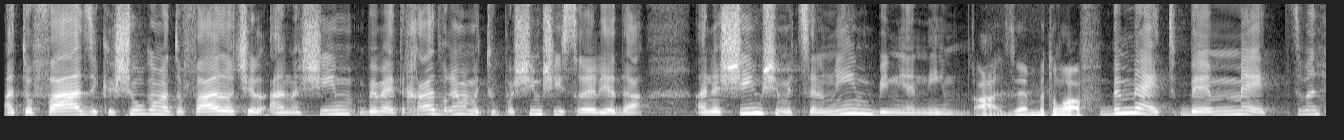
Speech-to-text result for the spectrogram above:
התופעה, זה קשור גם לתופעה הזאת של אנשים, באמת, אחד הדברים המטופשים שישראל ידעה, אנשים שמצלמים בניינים. אה, זה מטורף. באמת, באמת. זאת אומרת,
